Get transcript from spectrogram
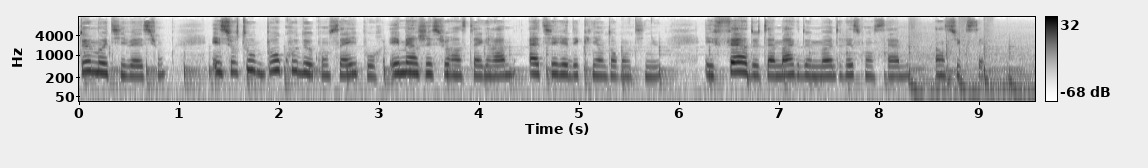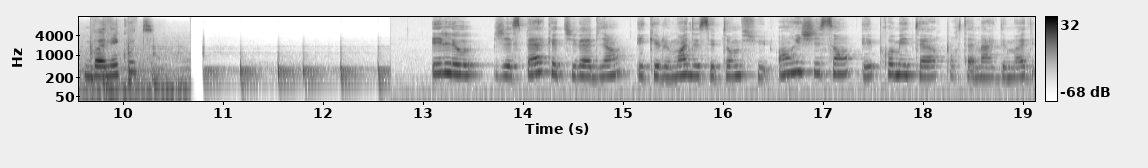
de motivation et surtout beaucoup de conseils pour émerger sur Instagram, attirer des clients en continu et faire de ta marque de mode responsable un succès. Bonne écoute Hello, j'espère que tu vas bien et que le mois de septembre fut enrichissant et prometteur pour ta marque de mode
